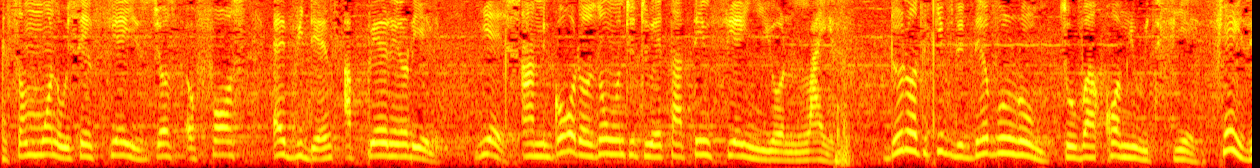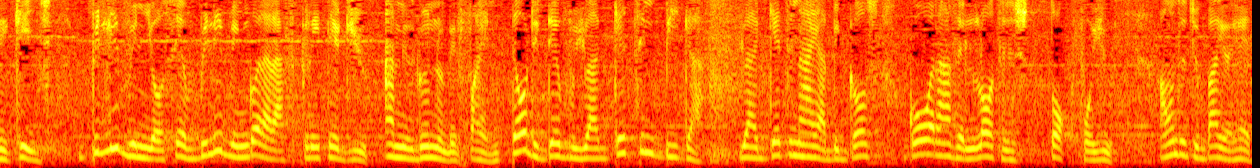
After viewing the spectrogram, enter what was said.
And someone will say fear is just a false evidence appearing real. Yes, and God does not want you to entertain fear in your life. Do not give the devil room to overcome you with fear. Fear is a cage. Believe in yourself, believe in God that has created you, and it's going to be fine. Tell the devil you are getting bigger, you are getting higher because God has a lot in stock for you. I want you to bow your head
